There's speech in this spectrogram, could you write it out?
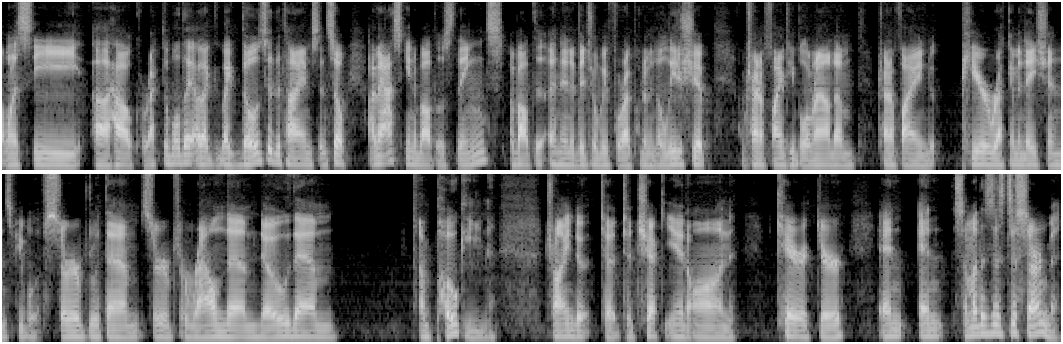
I want to see uh, how correctable they are. Like, like those are the times. And so I'm asking about those things about the, an individual before I put them into leadership. I'm trying to find people around them, trying to find peer recommendations, people have served with them, served around them, know them. I'm poking, trying to, to, to check in on character. And, and some of this is discernment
